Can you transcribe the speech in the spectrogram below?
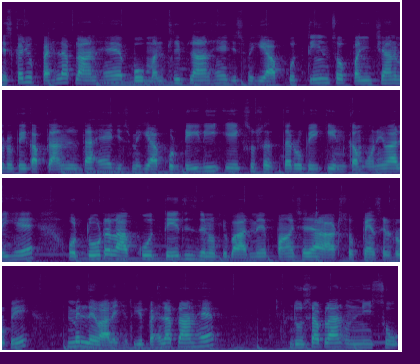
इसका जो पहला प्लान है, वो मंथली प्लान है, जिसमें कि आपको तीन सौ पंचानवे रुपये का प्लान मिलता है, जिसमें कि आपको डेली एक सौ सत्तर रुपये की इनकम होने वाली है और टोटल आपको तैंतीस दिनों के बाद में पाँच हज़ार आठ सौ पैंसठ रुपये मिलने वाले हैं। तो ये पहला प्लान है। दूसरा प्लान उन्नीस सौ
